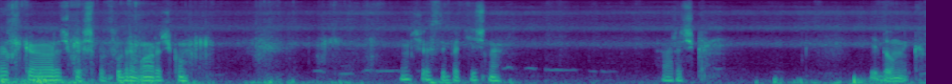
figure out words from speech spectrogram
Арочка, арочка. Сейчас посмотрим арочку. Ну, сейчас симпатично. Арочка. И домик.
